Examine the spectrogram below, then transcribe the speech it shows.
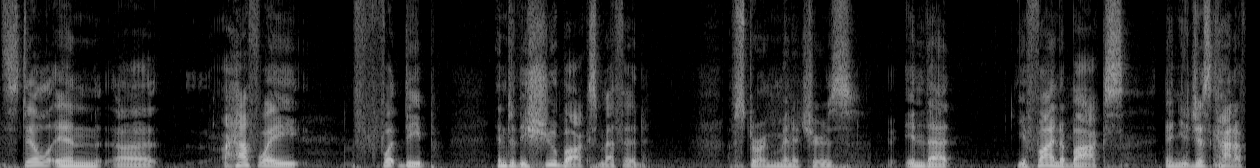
still in uh, halfway foot deep into the shoebox method of storing miniatures. In that, you find a box and you just kind of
